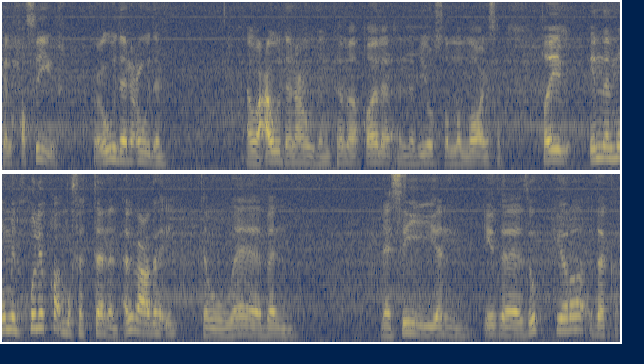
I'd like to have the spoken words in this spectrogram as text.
كالحصير عودا عودا أو عودا عودا كما قال النبي صلى الله عليه وسلم. طيب إن المؤمن خلق مفتنا. قال بعدها إيه؟ توابا نسيا إذا ذكر ذكر.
